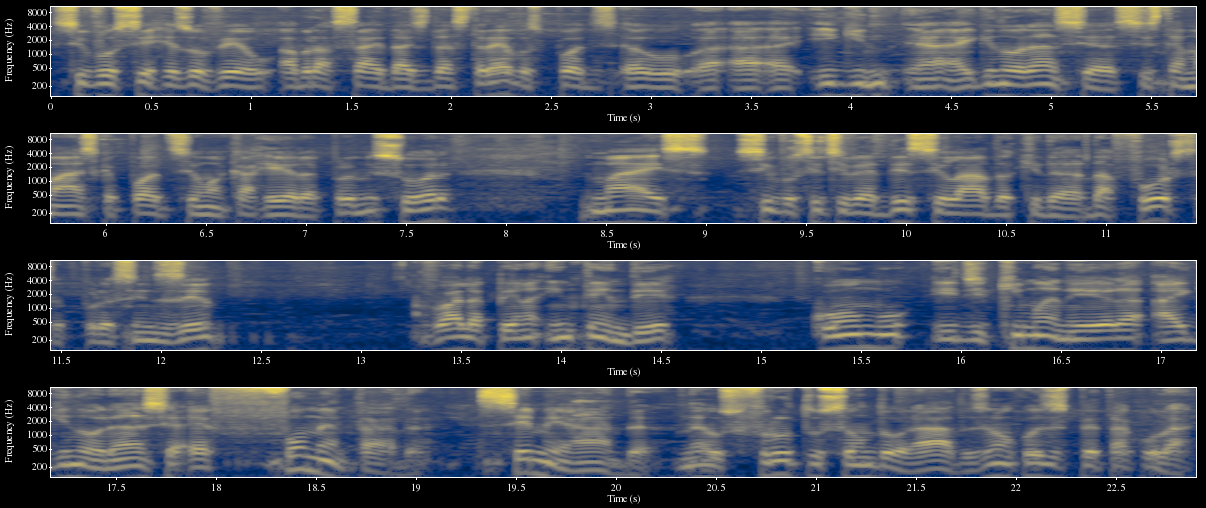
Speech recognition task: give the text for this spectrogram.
se você resolveu abraçar a idade das trevas, pode, a, a, a ignorância sistemática pode ser uma carreira promissora, mas se você estiver desse lado aqui da, da força, por assim dizer, vale a pena entender como e de que maneira a ignorância é fomentada semeada, né? os frutos são dourados, é uma coisa espetacular.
